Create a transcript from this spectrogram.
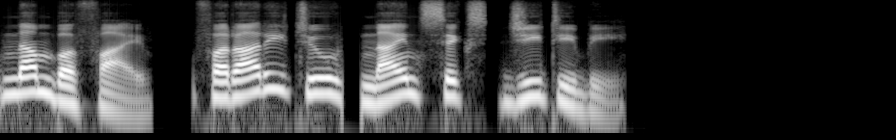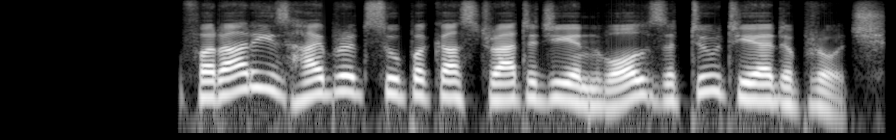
Number 5. Ferrari 296 GTB. Ferrari's hybrid supercar strategy involves a two tiered approach.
